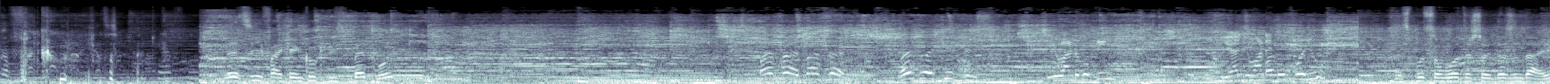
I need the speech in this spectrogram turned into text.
The fuck? Let's see if I can cook this bad boy. My friend, my friend, where do I keep this? You want a cooking? Yeah, you want a cook for you? Let's put some water so it doesn't die.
